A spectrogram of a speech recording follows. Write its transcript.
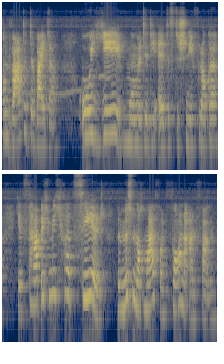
und wartete weiter. O je, murmelte die älteste Schneeflocke, jetzt habe ich mich verzählt. Wir müssen noch mal von vorne anfangen.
